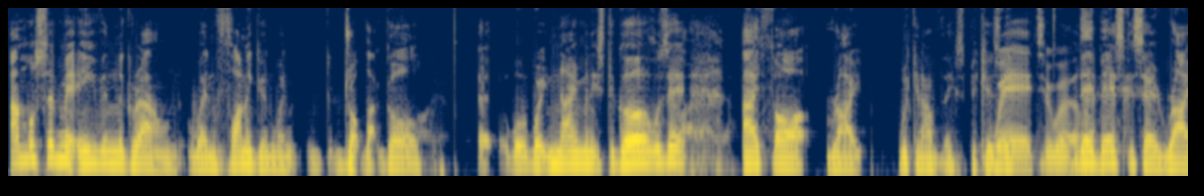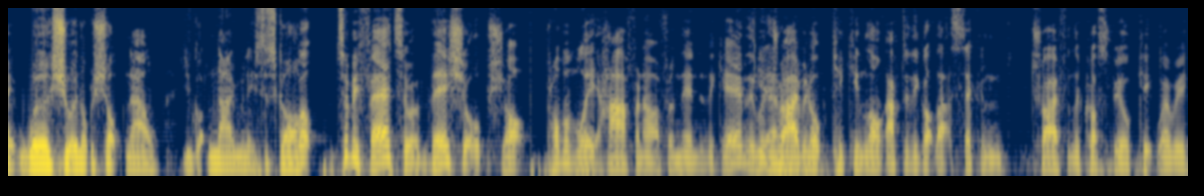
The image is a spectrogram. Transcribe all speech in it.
I must admit, even the ground when Flanagan went dropped that goal, uh, what, nine minutes to go was it? like that, yeah. I thought, right, we can have this because they, Way too early. they basically said, right, we're shutting up shop now. You've got nine minutes to score. Well, to be fair to them, they shut up shop probably half an hour from the end of the game. They were Yeah. driving up, kicking long. After they got that second try from the crossfield kick where we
